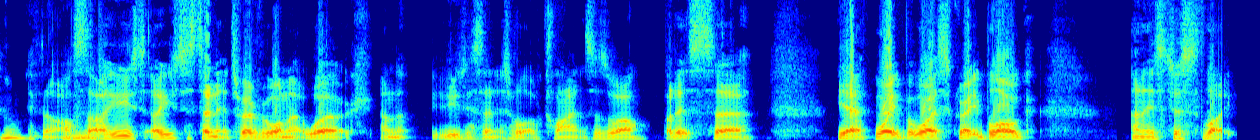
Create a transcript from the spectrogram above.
No. If not, I'll, I used I used to send it to everyone at work, and you just send it to a lot of clients as well. But it's uh, yeah, wait, but why? It's a great blog, and it's just like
